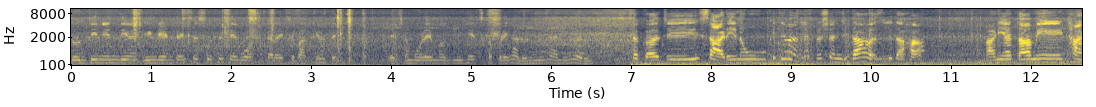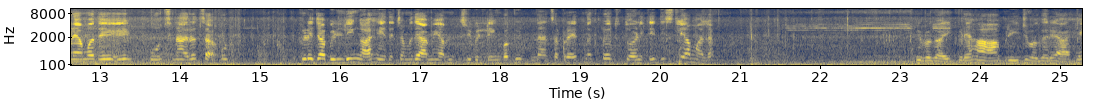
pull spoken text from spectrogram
दोन तीन इंडियन इंडियन ड्रेसेस होते ते वॉश करायचे बाकी होते. त्याच्यामुळे मग मी हेच कपडे घालून निघाली घरून सकाळचे साडेनऊ किती वाजले? प्रशांतजी दहा वाजले दहा. आणि आता आम्ही ठाण्यामध्ये पोचणारच आहोत. इकडे ज्या बिल्डिंग आहे त्याच्यामध्ये आम्ही आमची बिल्डिंग बघण्याचा प्रयत्न करत होतो आणि ती दिसली आम्हाला. हे बघा इकडे हा ब्रिज वगैरे आहे.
